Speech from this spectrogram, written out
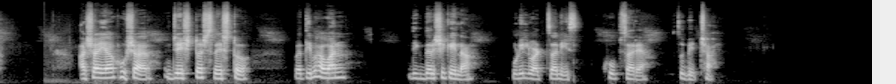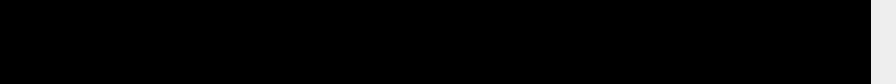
अशा या हुशार ज्येष्ठ श्रेष्ठ प्रतिभावान दिग्दर्शिकेला पुढील वाटचालीस खूप साऱ्या शुभेच्छा.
